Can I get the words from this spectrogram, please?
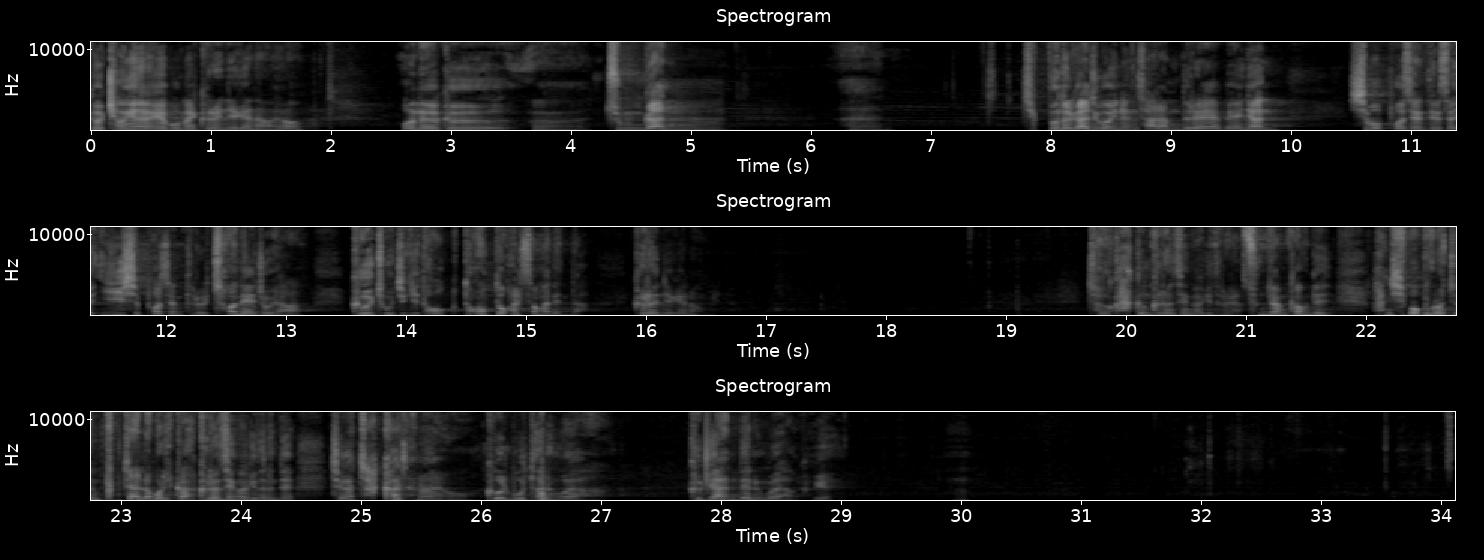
그 경영학에 보면 그런 얘기가 나와요. 어느 그 어, 중간 어, 직분을 가지고 있는 사람들의 매년 15%에서 20%를 쳐내줘야 그 조직이 더욱 더욱 더 활성화된다. 그런 얘기가 나옵니다. 저도 가끔 그런 생각이 들어요. 순장 가운데 한 15%쯤 탁 잘라버릴까? 그런 생각이 드는데 제가 착하잖아요. 그걸 못하는 거야. 그게 안 되는 거야. 그게. 응?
